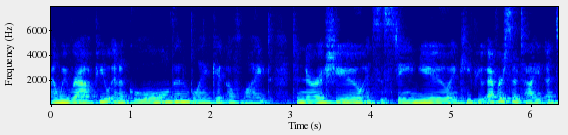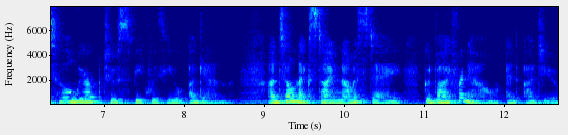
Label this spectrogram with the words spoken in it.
and we wrap you in a golden blanket of light to nourish you and sustain you and keep you ever so tight until we are to speak with you again. Until next time, namaste, goodbye for now, and adieu.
